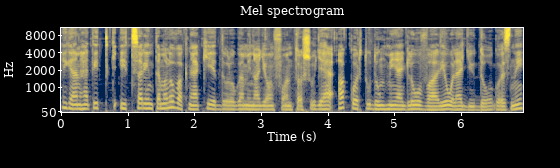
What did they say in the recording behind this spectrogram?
Igen, hát itt, itt szerintem a lovaknál két dolog, ami nagyon fontos. Ugye akkor tudunk mi egy lóval jól együtt dolgozni,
